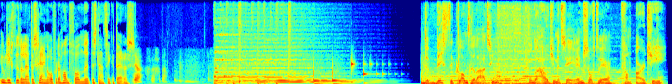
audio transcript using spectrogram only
uw licht wilde laten schijnen... over de hand van de staatssecretaris. Ja, graag gedaan. De beste klantrelatie onderhoud je met CRM-software van Archie.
